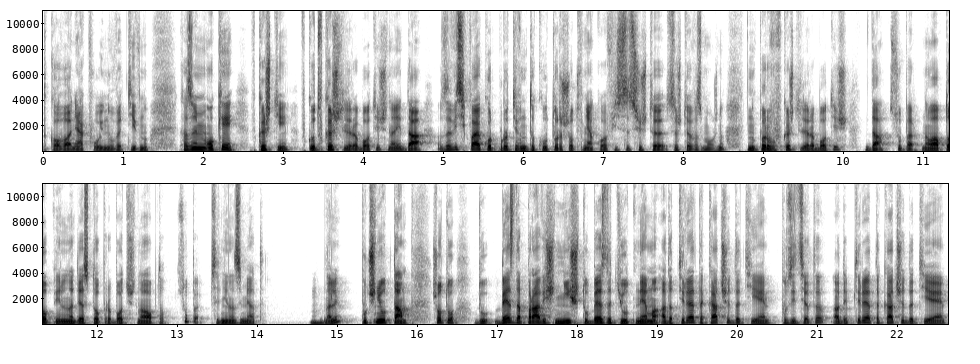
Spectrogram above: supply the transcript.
такова някакво иновативно. Казвам им, окей, вкъщи, в, вкъщи ли работиш? Нали? Да. Зависи каква е корпоративната култура, защото в някой офис също е, също е възможно. Но първо вкъщи ли работиш? Да, супер. На лаптоп или на десктоп работиш? На лаптоп. Супер. Седни на земята. ¿Vale? Почни оттам. Защото до, без да правиш нищо, без да ти отнема, адаптира така, че да ти е позицията, адаптира така, че да ти е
